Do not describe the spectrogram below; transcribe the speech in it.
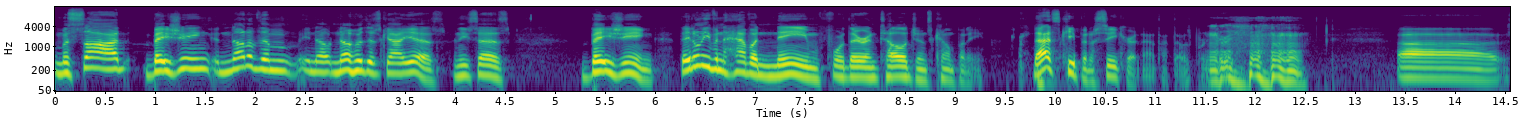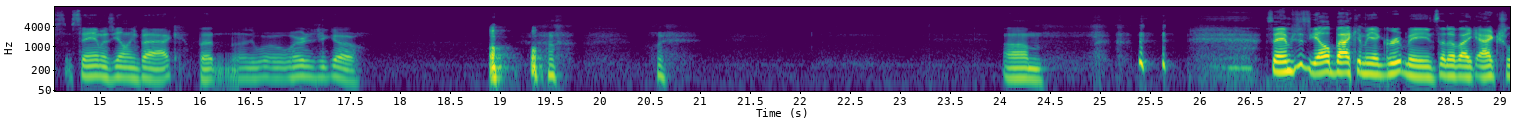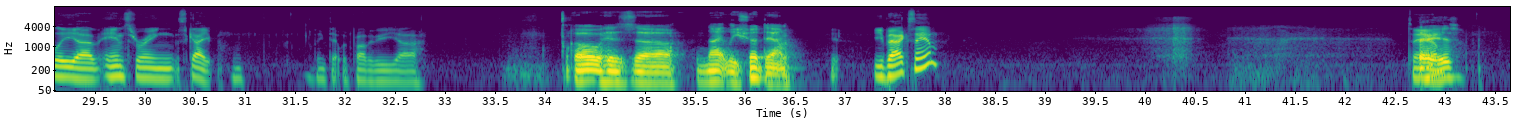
Mossad, Beijing, none of them, you know, know who this guy is. And he says, Beijing, they don't even have a name for their intelligence company. That's keeping a secret. I thought that was pretty great. uh, Sam is yelling back, but uh, where did you go? um, Sam just yelled back at me in GroupMe instead of like actually uh, answering Skype. I think that would probably be. Uh, Oh, his uh, nightly shutdown. you back, Sam? Sam? There he is.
